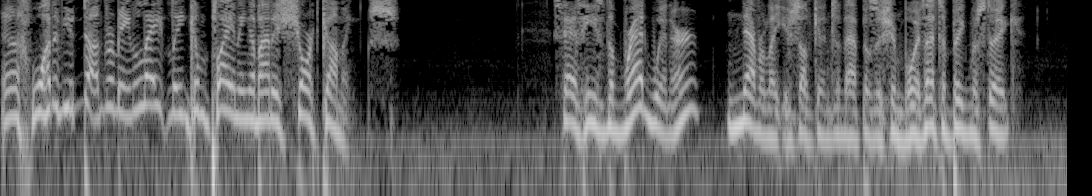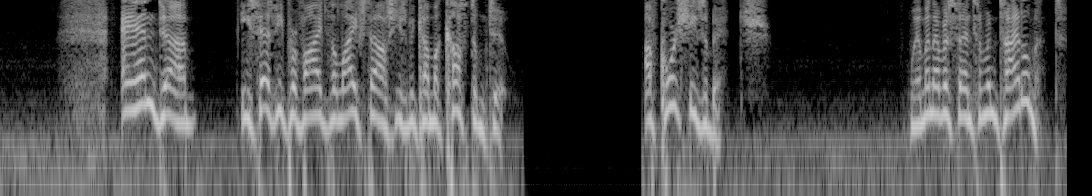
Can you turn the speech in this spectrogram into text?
uh, what have you done for me lately, complaining about his shortcomings says he's the breadwinner. Never let yourself get into that position, boys. That's a big mistake. And uh, he says he provides the lifestyle she's become accustomed to. Of course she's a bitch. Women have a sense of entitlement.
